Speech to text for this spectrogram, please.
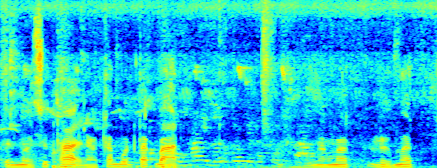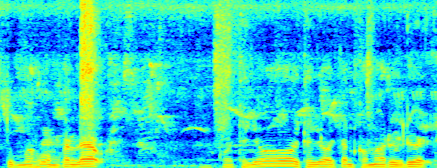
เป็นมือสุดท้ายแล้วทำบุญตักบาตรกำลังมาหรือมาตุ่มมาโฮมกันแล้วคอยทยอยทยอยกันเข้ามาเรื่อยๆ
